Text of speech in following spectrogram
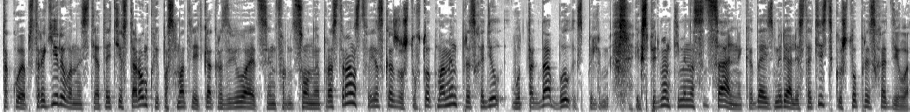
такой абстрагированности, отойти в сторонку и посмотреть, как развивается информационное пространство, я скажу, что в тот момент происходил, вот тогда был эксперимент, именно социальный, когда измеряли статистику, что происходило.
